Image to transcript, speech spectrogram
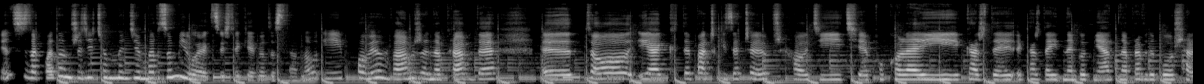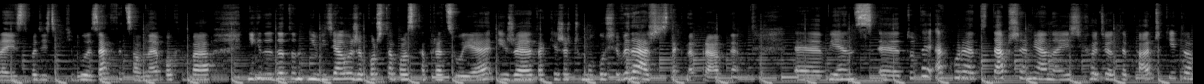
więc zakładam, że dzieciom będzie bardzo miło, jak coś takiego dostaną i powiem Wam, że naprawdę e, to, jak te paczki zaczęły przychodzić po kolei każdy, każda jednego dnia, to naprawdę było szaleństwo. Dzieciaki były zachwycone, bo chyba nigdy dotąd nie widziały, że Poczta Polska pracuje i że takie rzeczy mogą się wydarzyć tak naprawdę. E, więc e, tutaj akurat ta przemiana, jeśli chodzi o te paczki, to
